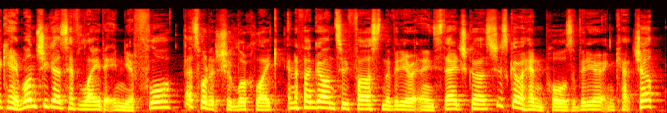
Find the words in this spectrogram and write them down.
Okay, once you guys have laid it in your floor, that's what it should look like, and if I'm going too fast in the video at any stage guys, just go ahead and pause the video and catch up.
